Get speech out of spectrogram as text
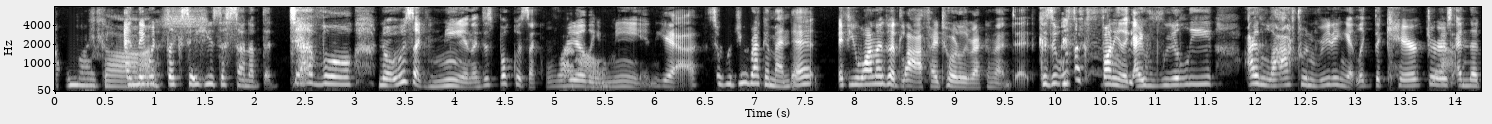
Oh my god! And they would like say he's the son of the devil. No, it was like mean. Like this book was like really wow. mean. Yeah. So would you recommend it? If you want a good laugh, I totally recommend it because it was like funny. Like I really, I laughed when reading it. Like the characters yeah. and the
